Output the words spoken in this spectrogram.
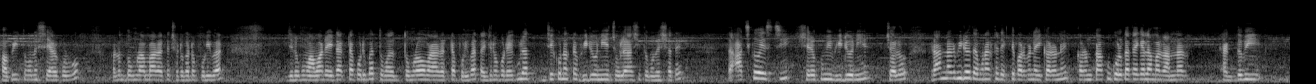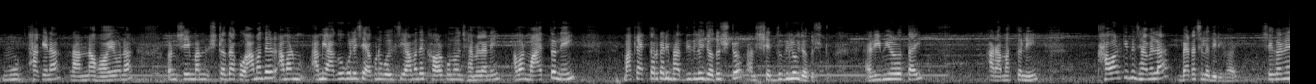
সবই তোমাদের শেয়ার করব, কারণ তোমরা আমার একটা ছোটোখাটো পরিবার, যেরকম আমার এটা একটা পরিবার, তোমার, তোমরাও আমার একটা পরিবার, তাই জন্য রেগুলার যে কোনো একটা ভিডিও নিয়ে চলে আসি তোমাদের সাথে। তা আজকেও এসেছি, সেরকমই ভিডিও নিয়ে, চলো, রান্নার ভিডিও তেমন একটা দেখতে পারবে না এই কারণে, কারণ কাকু কলকাতায় গেলে আমার রান্নার একদমই মুড থাকে না, রান্না হয়ও না, কারণ সেই মানুষটা দেখো, আমাদের, আমার, আমি আগেও বলেছি এখনও বলছি, আমাদের খাওয়ার কোনো ঝামেলা নেই, আমার মায়ের তো নেই, মাকে এক তরকারি ভাত দিলেই যথেষ্ট, আর সেদ্ধ দিলেও যথেষ্ট, আর রিমিওরও তাই, আর আমার তো নেই, খাওয়ার কিন্তু ঝামেলা, বেটা ছেলেদেরই হয়, সেখানে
